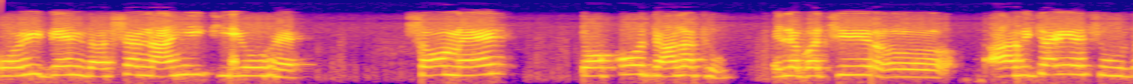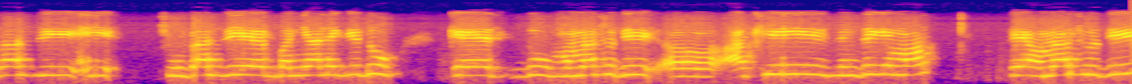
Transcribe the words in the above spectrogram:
કોઈ દિન દર્શન નહીં કિયો હે, સો મેં તો કો જાનત હું. એટલે પછી આ વિચારીને એ, સૂરદાસજીએ બન્યાને કીધું કે તું હમણાં સુધી આખી જિંદગીમાં તે હમણાં સુધી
